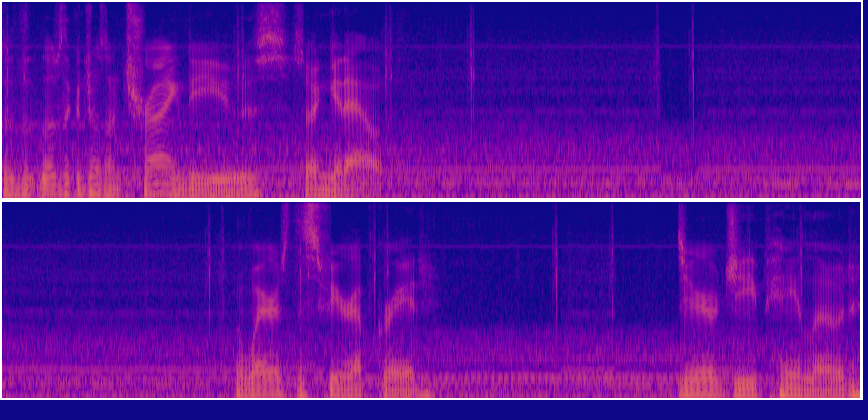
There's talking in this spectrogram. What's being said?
So th those are the controls I'm trying to use so I can get out. But where is the sphere upgrade? Zero G payload.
